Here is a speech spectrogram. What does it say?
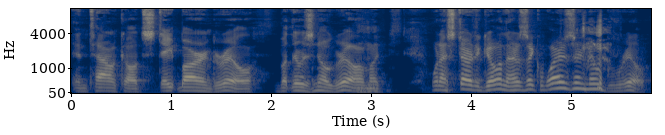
in town called State Bar and Grill, but there was no grill. Mm-hmm. I'm like, when I started going there, I was like, why is there no grill?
